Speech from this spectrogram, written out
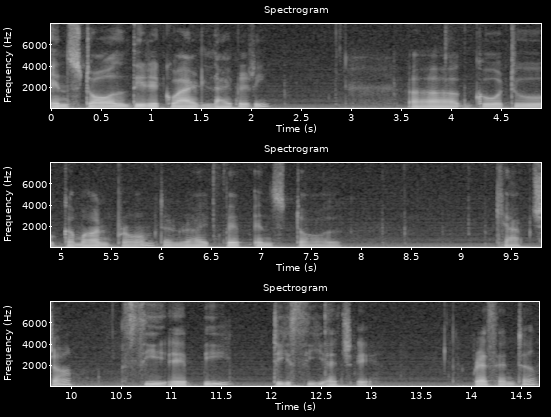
install the required library. Uh, go to command prompt and write pip install captcha c-a-p-t-c-h-a press enter.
